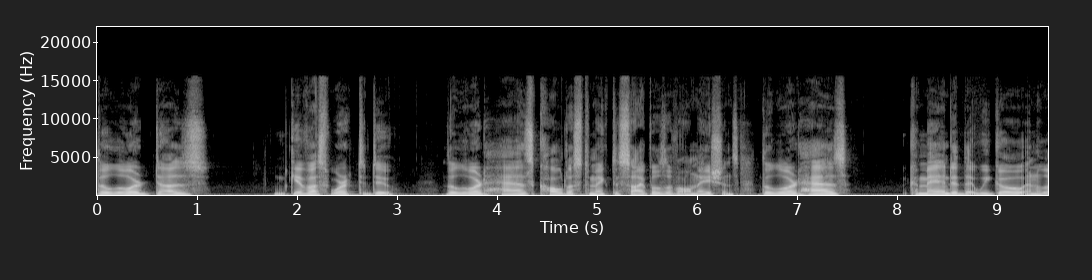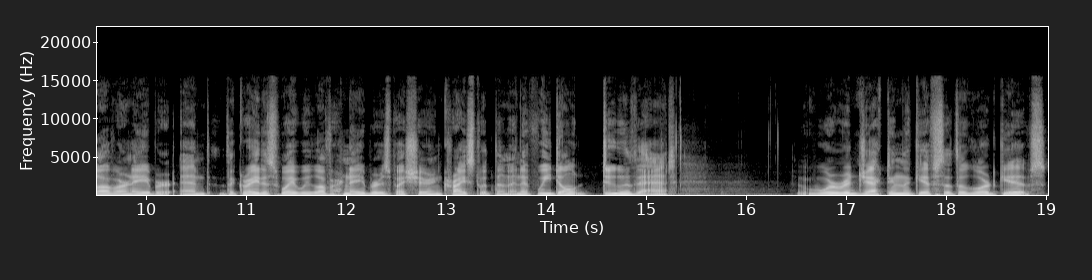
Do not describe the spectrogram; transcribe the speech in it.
The Lord does give us work to do. The Lord has called us to make disciples of all nations. The Lord has commanded that we go and love our neighbor, and the greatest way we love our neighbor is by sharing Christ with them. And if we don't do that, we're rejecting the gifts that the Lord gives.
